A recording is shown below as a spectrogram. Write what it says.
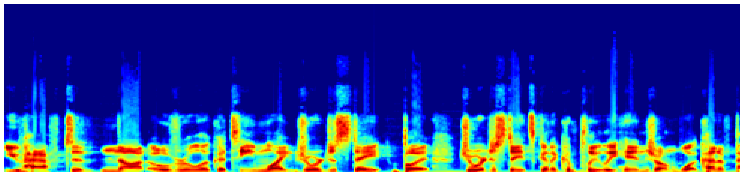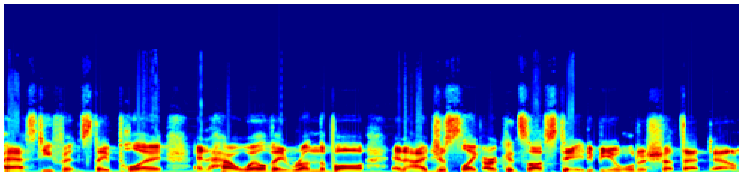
You have to not overlook a team like Georgia State, but Georgia State's going to completely hinge on what kind of pass defense they play and how well they run the ball. And I just like Arkansas State to be able to shut that down.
